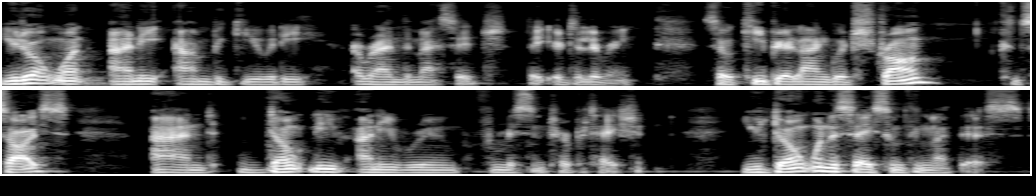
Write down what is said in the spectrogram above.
You don't want any ambiguity around the message that you're delivering. So keep your language strong, concise, and don't leave any room for misinterpretation. You don't want to say something like this.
